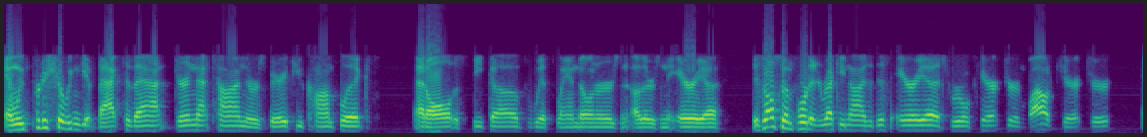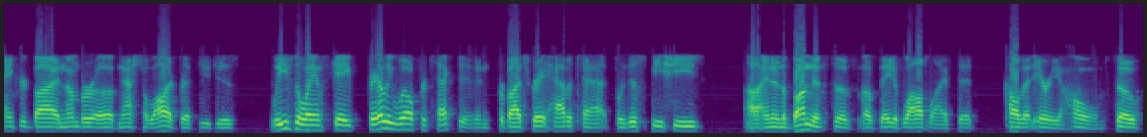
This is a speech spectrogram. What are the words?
and we're pretty sure we can get back to that. During that time, there was very few conflicts at all to speak of with landowners and others in the area. It's also important to recognize that this area, its rural character and wild character, anchored by a number of national wildlife refuges, leaves the landscape fairly well protected and provides great habitat for this species uh, and an abundance of, of native wildlife that call that area home. So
